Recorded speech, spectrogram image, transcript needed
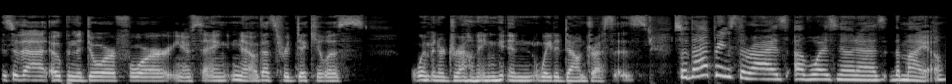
And so that opened the door for, you know, saying, no, that's ridiculous. women are drowning in weighted down dresses. So that brings the rise of what is known as the maillot.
